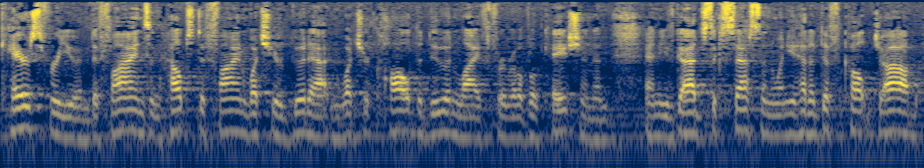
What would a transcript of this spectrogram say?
cares for you and defines and helps define what you're good at and what you're called to do in life for a vocation. And, and you've got success. And when you had a difficult job,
